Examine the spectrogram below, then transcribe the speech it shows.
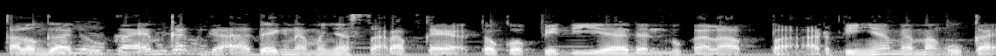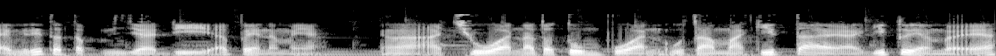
Kalau nggak ada iya, UKM kan nggak ada yang namanya startup kayak Tokopedia dan Bukalapak. Artinya memang UKM ini tetap menjadi apa ya namanya uh, acuan atau tumpuan utama kita ya gitu ya Mbak ya.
